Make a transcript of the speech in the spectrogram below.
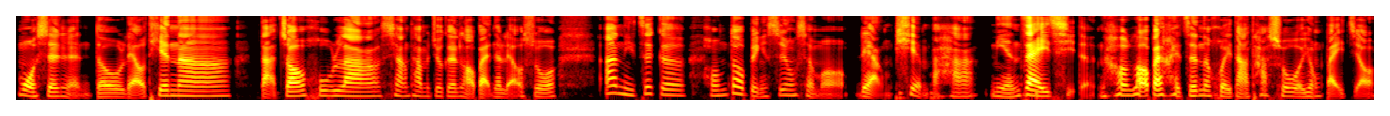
陌生人都聊天呐、打招呼啦，像他们就跟老板就聊说啊，你这个红豆饼是用什么两片把它粘在一起的？然后老板还真的回答他说我用白胶，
